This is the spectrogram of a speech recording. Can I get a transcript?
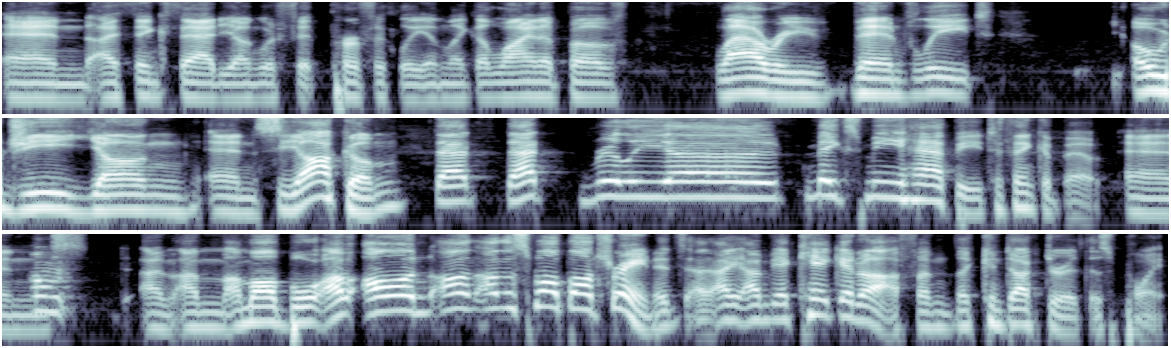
And I think Thad Young would fit perfectly in like a lineup of Lowry, VanVleet, OG, Young, and Siakam. That that really uh, makes me happy to think about. And um, I'm, I'm, I'm all board. I'm all on, on, on the small ball train. It's I, I can't get off. I'm the conductor at this point.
